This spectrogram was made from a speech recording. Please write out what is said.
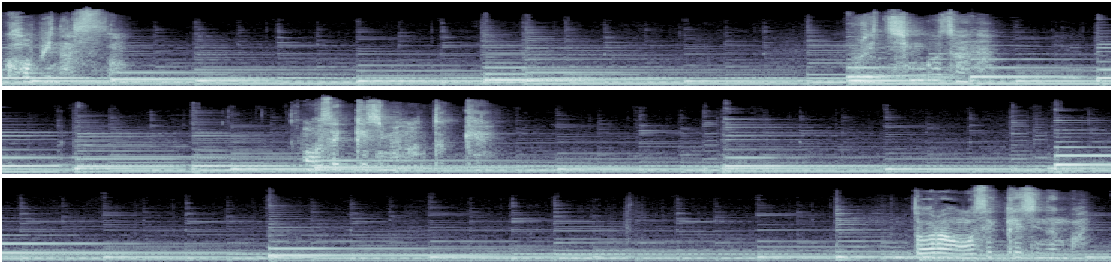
겁이 났어. 우리 친구잖아. 어색해지면 어떡해. 너랑 어색해지는 건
